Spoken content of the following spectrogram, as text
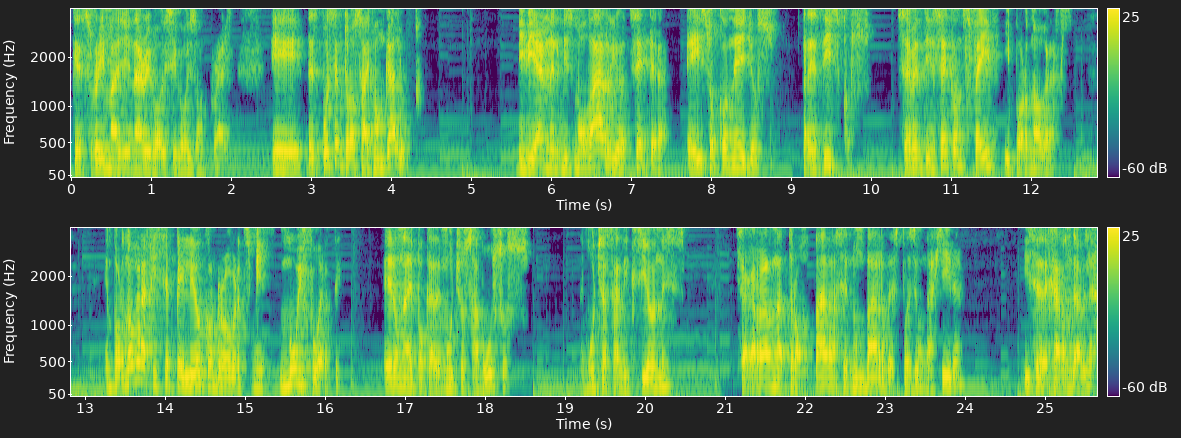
que es Reimaginary Boys y Boys Don't Cry. Eh, después entró Simon Gallup, vivía en el mismo barrio, etcétera, e hizo con ellos tres discos 17 Seconds, Faith y Pornography. En Pornography se peleó con Robert Smith muy fuerte. Era una época de muchos abusos, de muchas adicciones. Se agarraron a trompadas en un bar después de una gira y se dejaron de hablar.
